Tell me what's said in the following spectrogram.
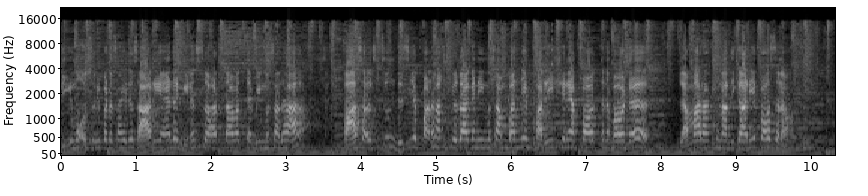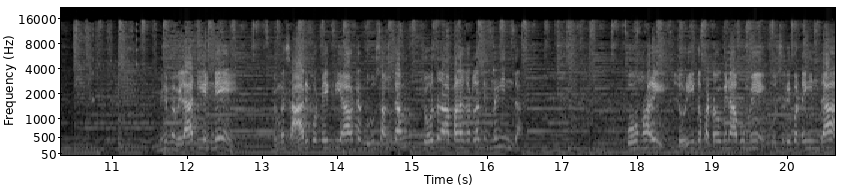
දිගම ඔසුරිපට සහිත සාරිය ඇඳ ගිනස් වාර්තාවක් ලැබීම සඳහා පාසල් සිසුන් 250ක් යොදා ගැනීම සම්බන්ධයෙන් පරීක්ෂණයක් පවත්වන බවට ළමා ආරක්ෂණ අධිකාරිය පවසනවා. මෙහෙම වෙලා තියෙන්නේ මෙම සාරිපොටේ ක්‍රියාවට ගුරු සංගම් චෝදනා පළ කරලා තිබුණ හින්දා. කොහොම හරි ලොරියක පටවගෙන ආපු මේ උසරිපට හින්දා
